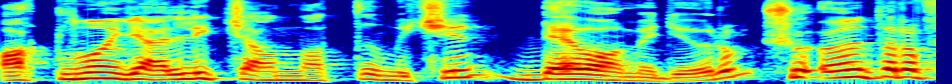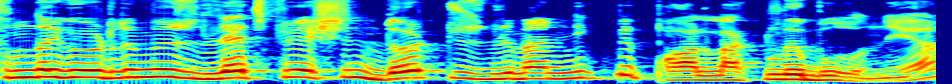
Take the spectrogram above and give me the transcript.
aklıma geldikçe anlattığım için devam ediyorum. Şu ön tarafında gördüğümüz LED flash'ın 400 lümenlik bir parlaklığı bulunuyor.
